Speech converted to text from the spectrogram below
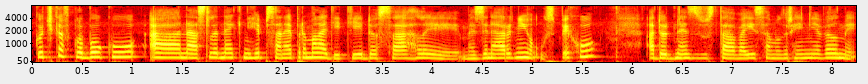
Kočka v klobouku a následné knihy psané pro malé děti dosáhly mezinárodního úspěchu a dodnes zůstávají samozřejmě velmi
